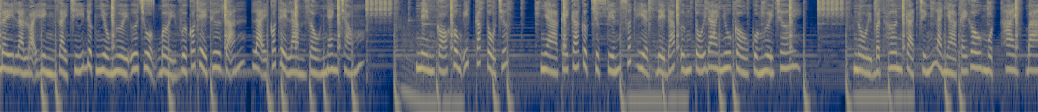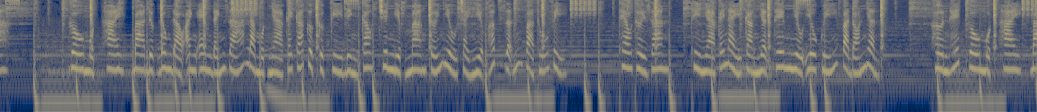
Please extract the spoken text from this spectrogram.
Đây là loại hình giải trí được nhiều người ưa chuộng bởi vừa có thể thư giãn, lại có thể làm giàu nhanh chóng. Nên có không ít các tổ chức, nhà cái cá cược trực tuyến xuất hiện để đáp ứng tối đa nhu cầu của người chơi. Nổi bật hơn cả chính là nhà cái Go 123. Go 123 được đông đảo anh em đánh giá là một nhà cái cá cược cực kỳ đỉnh cao chuyên nghiệp mang tới nhiều trải nghiệm hấp dẫn và thú vị. Theo thời gian, thì nhà cái này càng nhận thêm nhiều yêu quý và đón nhận. Hơn hết Go 1, 2, 3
